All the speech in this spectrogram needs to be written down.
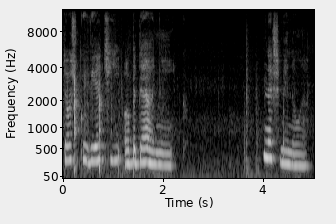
trošku větší obdélník než minule.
